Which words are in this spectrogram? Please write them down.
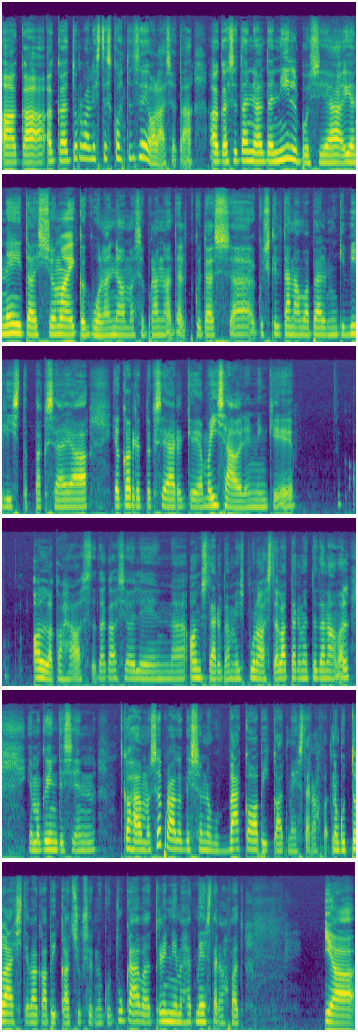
aga, aga turvalistes kohtades ei ole seda. aga seda nii-öelda nilbusi ja, ja neid asju ma ikka kuulen ja oma sõbrannadelt, kuidas äh, kuskil tänava peal mingi vilistatakse ja ja karjutakse järgi ja ma ise olin mingi alla kahe aasta tagasi olin äh, Amsterdamis Punaste laternate tänaval ja ma kõndisin kahe oma sõbraga, kes on nagu väga pikad meesterahvad, nagu tõesti väga pikad, niisugused nagu tugevad trennimehed, meesterahvad. ja,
